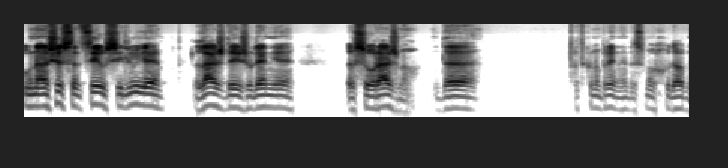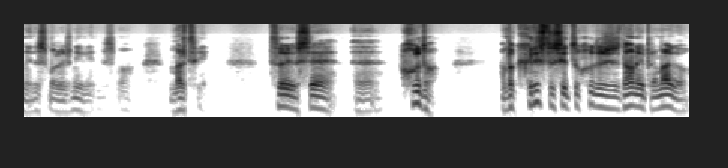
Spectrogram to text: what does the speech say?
v naše srce usiljuje laž, da je življenje eh, sovražno, da pa tako naprej, ne, da smo hudobni, da smo lažnivi, da smo mrtvi. To je vse eh, hudo. Ampak Kristus je to hudo že zdavnaj premagal.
